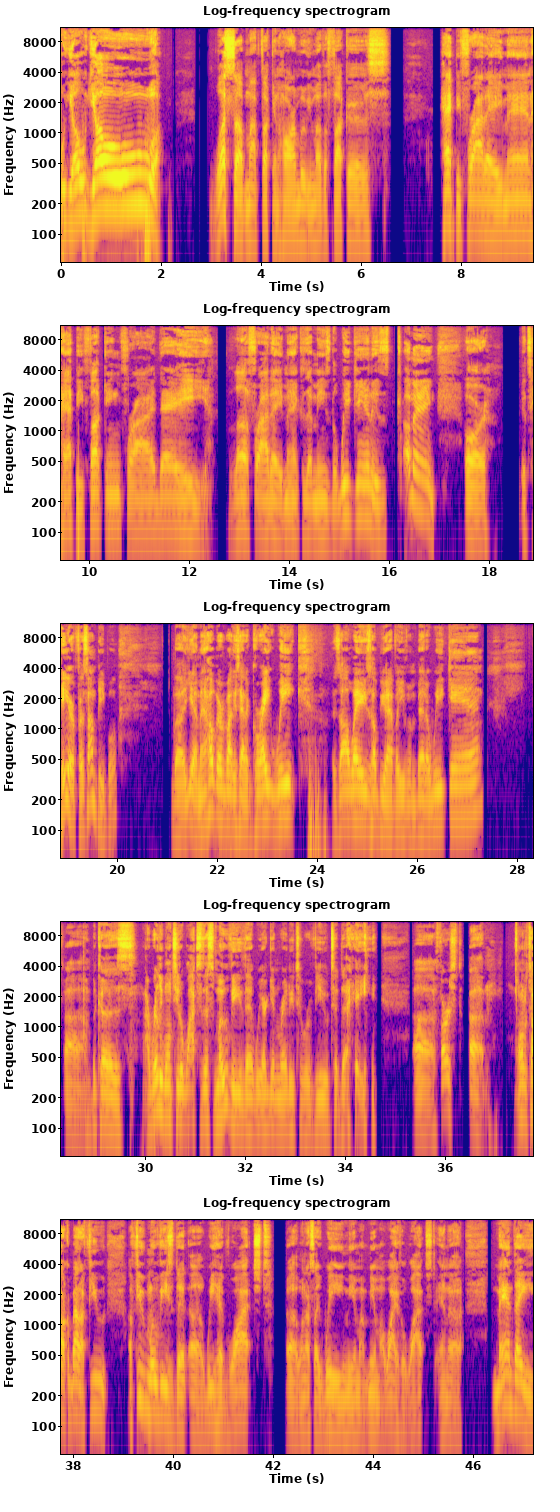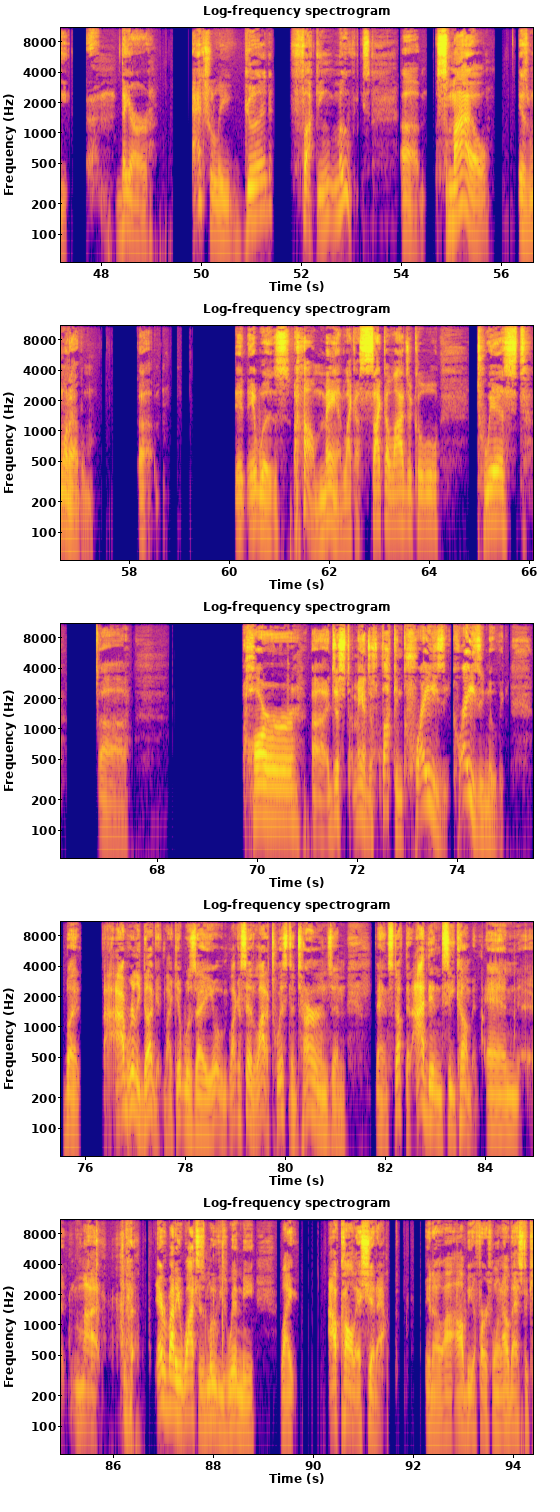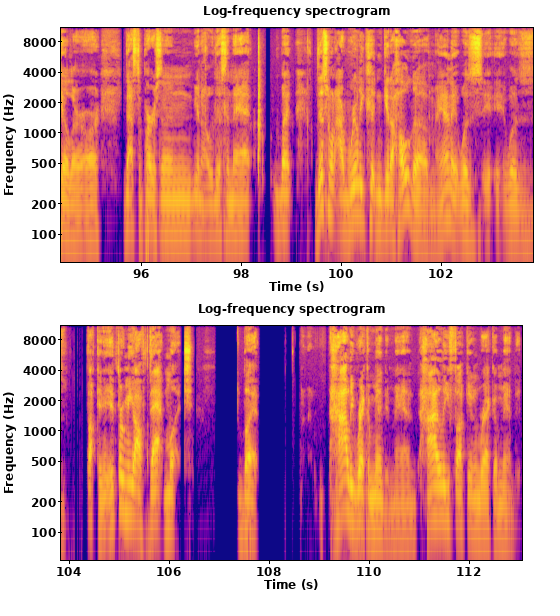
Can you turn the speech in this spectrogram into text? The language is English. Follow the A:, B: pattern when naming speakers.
A: Yo, yo, yo. What's up, my fucking horror movie motherfuckers? Happy Friday, man. Happy fucking Friday. Love Friday, man, because that means the weekend is coming. Or it's here for some people. But yeah, man, hope everybody's had a great week. As always, hope you have an even better weekend. Uh, because I really want you to watch this movie that we are getting ready to review today. uh, first, uh, I want to talk about a few a few movies that uh, we have watched. Uh, when I say we, me and my me and my wife have watched, and uh, man, they they are actually good fucking movies. Um, Smile is one of them. Uh, it it was oh man, like a psychological twist, uh, horror, uh, just man, just fucking crazy, crazy movie. But I, really dug it. Like it was a, like I said, a lot of twists and turns and and stuff that I didn't see coming. And my everybody who watches movies with me, like I'll call that shit out. You know, I'll, I'll be the first one. Oh, that's the killer, or that's the person. You know, this and that. But this one, I really couldn't get a hold of. Man, it was it, it was fucking. It threw me off that much. But highly recommended, man. Highly fucking recommended.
